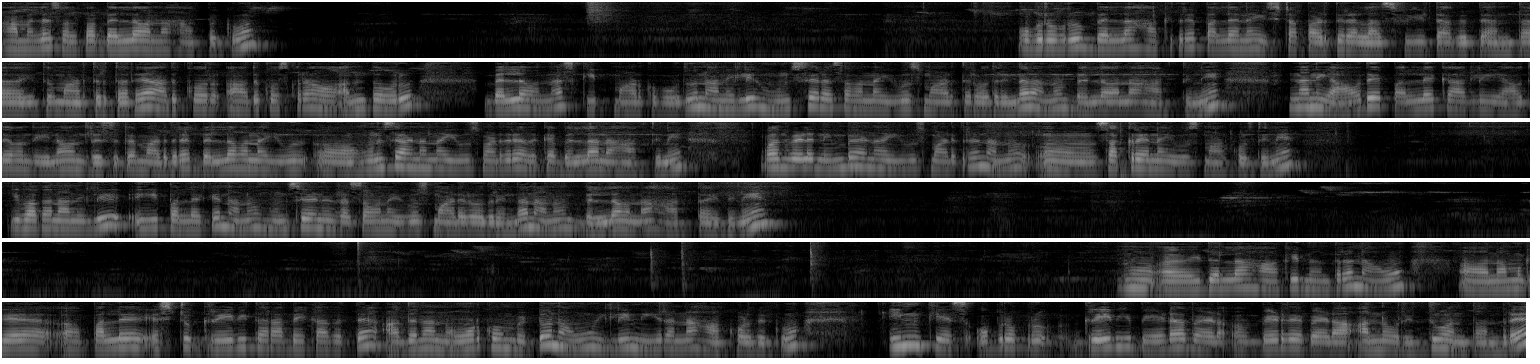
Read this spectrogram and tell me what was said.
ಆಮೇಲೆ ಸ್ವಲ್ಪ ಬೆಲ್ಲವನ್ನು ಹಾಕಬೇಕು. ಒಬ್ರೊಬ್ರು ಬೆಲ್ಲ ಹಾಕಿದರೆ ಪಲ್ಯನ ಇಷ್ಟಪಡ್ತಿರಲ್ಲ ಸ್ವೀಟ್ ಆಗುತ್ತೆ ಅಂತ ಇದು ಮಾಡ್ತಿರ್ತಾರೆ. ಅದಕ್ಕೋ ಅದಕ್ಕೋಸ್ಕರ ಅಂಥವರು ಬೆಲ್ಲವನ್ನು ಸ್ಕಿಪ್ ಮಾಡ್ಕೋಬೋದು ನಾನಿಲ್ಲಿ ಹುಣಸೆ ರಸವನ್ನು ಯೂಸ್ ಮಾಡ್ತಿರೋದ್ರಿಂದ ನಾನು ಬೆಲ್ಲವನ್ನು ಹಾಕ್ತೀನಿ. ನಾನು ಯಾವುದೇ ಪಲ್ಯಕ್ಕಾಗಲಿ ಯಾವುದೇ ಒಂದು ಏನೋ ಒಂದು ರೆಸಿಪಿ ಮಾಡಿದರೆ ಬೆಲ್ಲವನ್ನು ಯೂ ಹುಣಸೆ ಹಣ್ಣನ್ನು ಯೂಸ್ ಮಾಡಿದರೆ ಅದಕ್ಕೆ ಬೆಲ್ಲನ ಹಾಕ್ತೀನಿ. ಒಂದು ವೇಳೆ ನಿಂಬೆಹಣ್ಣ ಯೂಸ್ ಮಾಡಿದರೆ ನಾನು ಸಕ್ಕರೆಯನ್ನು ಯೂಸ್ ಮಾಡ್ಕೊಳ್ತೀನಿ. ಇವಾಗ ನಾನಿಲ್ಲಿ ಈ ಪಲ್ಯಕ್ಕೆ ನಾನು ಹುಣಸೆಹಣ್ಣಿನ ರಸವನ್ನು ಯೂಸ್ ಮಾಡಿರೋದ್ರಿಂದ ನಾನು ಬೆಲ್ಲವನ್ನು ಹಾಕ್ತಾ ಇದೆಲ್ಲ ಹಾಕಿದ ನಂತರ ನಾವು ನಮಗೆ ಪಲ್ಯ ಎಷ್ಟು ಗ್ರೇವಿ ಥರ ಬೇಕಾಗುತ್ತೆ ಅದನ್ನು ನೋಡ್ಕೊಂಬಿಟ್ಟು ನಾವು ಇಲ್ಲಿ ನೀರನ್ನು ಹಾಕ್ಕೊಳ್ಬೇಕು ಇನ್ ಕೇಸ್ ಒಬ್ರೊಬ್ರು ಗ್ರೇವಿ ಬೇಡ ಬೇಡ, ಬೇಡವೇ ಬೇಡ ಅನ್ನೋರಿದ್ದು ಅಂತಂದರೆ,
